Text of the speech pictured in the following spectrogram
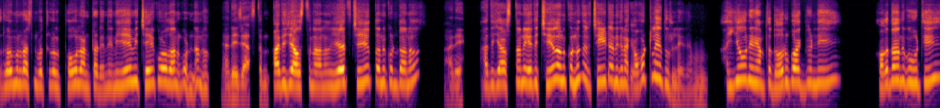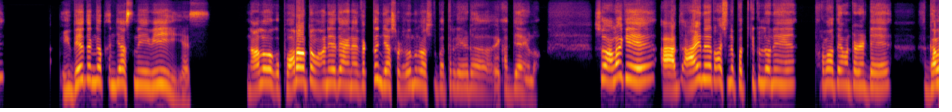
రోమీయులకు రాసిన పత్రికలో పౌలు అంటాడు. నేను ఏమి చేయకూడదనుకుంటున్నాను. అదే చేస్తాను. అది చేస్తున్నాను. ఏది చేయొద్దనుకుంటానో అదే. అది చేస్తున్నాను. ఏది చేయాలనుకున్నది అది చేయడానికి నాకు అవ్వట్లేదు. లేదు. అయ్యో! నేను ఎంత దౌర్భాగ్యుడిని. ఒకదానికొకటి విభేదంగా పనిచేస్తున్నాయి ఇవి. నాలో ఒక పోరాటం అనేది ఆయన వ్యక్తం చేస్తాడు. రోమీయులకు రాసిన పత్రిక ఏడో. అధ్యాయంలో. సో, అలాగే ఆయన రాసిన పత్రికల్లోనే తర్వాత ఏమంటాడంటే గల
